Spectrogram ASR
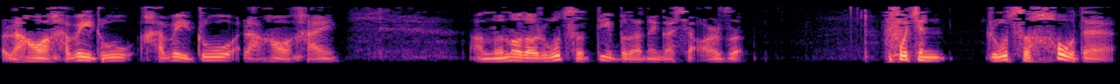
然后还喂猪，还喂猪，然后还。啊，沦落到如此地步的那个小儿子，父亲如此厚待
